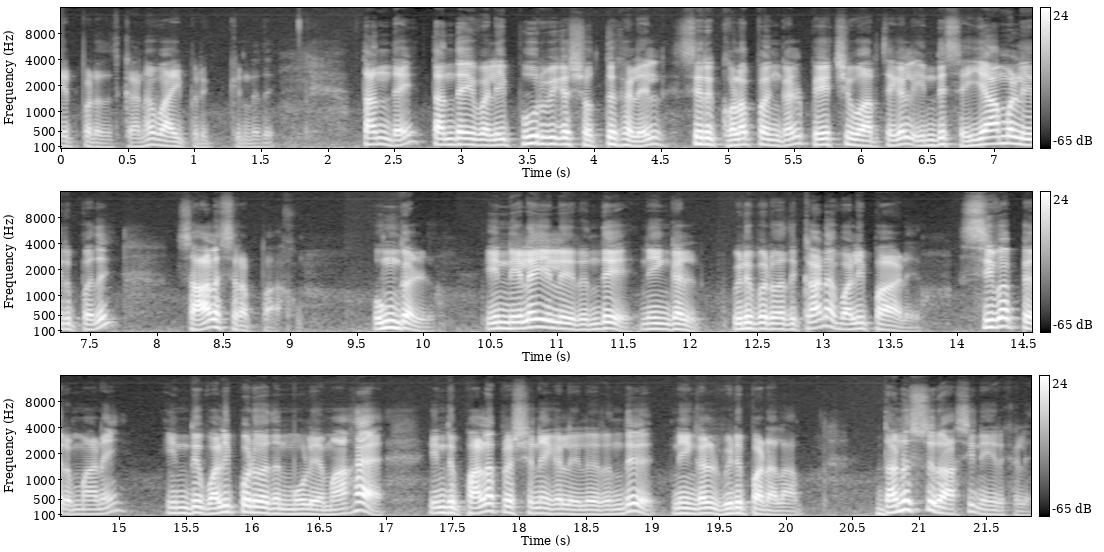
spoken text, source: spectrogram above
ஏற்படுவதற்கான வாய்ப்பு இருக்கின்றது. தந்தை தந்தை வழி பூர்வீக சொத்துகளில் சிறு குழப்பங்கள் பேச்சுவார்த்தைகள் இன்று செய்யாமல் இருப்பது சால சிறப்பாகும். உங்கள் இந்நிலையிலிருந்து நீங்கள் விடுபடுவதற்கான வழிபாடு. சிவபெருமானை இன்று வழிபடுவதன் மூலியமாக இன்று பல பிரச்சனைகளிலிருந்து நீங்கள் விடுபடலாம். தனுசு ராசி நேர்களே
